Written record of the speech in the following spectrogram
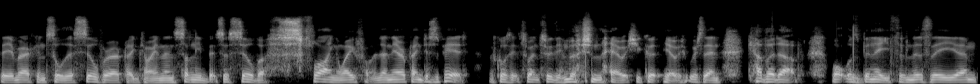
the Americans saw this silver airplane coming, and then suddenly bits of silver flying away from it. And then the airplane disappeared. Of course, it went through the inversion layer, which you could, you know, which then covered up what was beneath. And there's the um,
